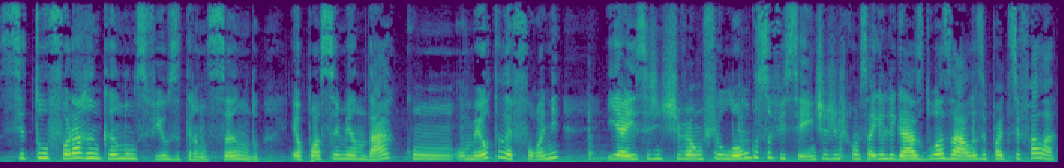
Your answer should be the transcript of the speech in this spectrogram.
Se tu for arrancando uns fios e trançando, eu posso emendar com o meu telefone e aí se a gente tiver um fio longo o suficiente, a gente consegue ligar as duas alas e pode se falar.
